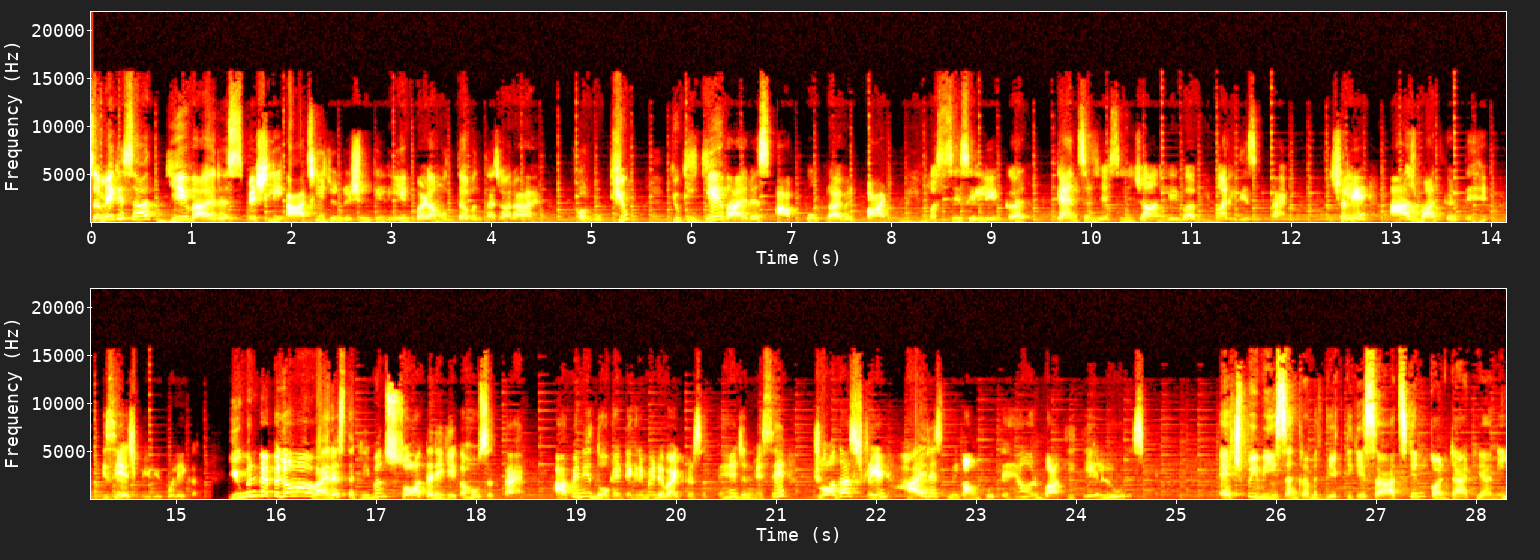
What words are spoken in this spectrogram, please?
समय के साथ ये वायरस स्पेशली आज की जनरेशन के लिए एक बड़ा मुद्दा बनता जा रहा है। और वो क्यों? क्योंकि ये वायरस आपको प्राइवेट पार्ट में मस्से से लेकर कैंसर जैसी जानलेवा बीमारी दे सकता है। तो चलिए, आज बात करते हैं इसी एच को लेकर। ह्यूमन पेपिलोमा वायरस तकरीबन 100 तरीके का हो सकता है। आप इन्हें दो कैटेगरी में डिवाइड कर सकते हैं, जिनमें से 14 स्ट्रेन हाई रिस्क में काउंट होते हैं और बाकी के लो रिस्क में। एच संक्रमित व्यक्ति के साथ स्किन कॉन्टैक्ट यानी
